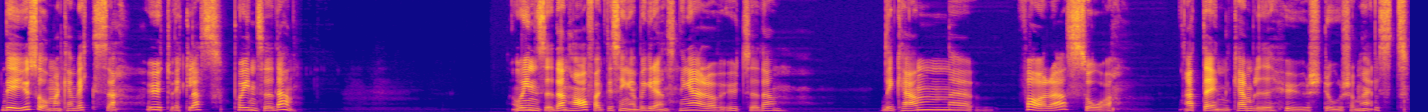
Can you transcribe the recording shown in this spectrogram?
Det är ju så man kan växa, utvecklas på insidan. Och insidan har faktiskt inga begränsningar av utsidan. Det kan eh, vara så att den kan bli hur stor som helst.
